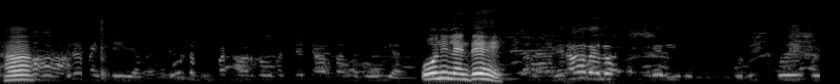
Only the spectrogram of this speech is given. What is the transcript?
ਹਾਂ ਇਹਦਾ 35000 ਉਹ ਡੱਬੀ ਪਟਵਾਰ ਦੋ ਬੱਚੇ ਚਾਰ ਦੰਦ ਹੋ ਹੀ ਆ ਉਹ ਨਹੀਂ ਲੈਂਦੇ ਇਹ ਫਿਰ ਆ ਲੈ ਲਓ ਸ਼ੇਰੀ ਕੋਈ ਕੋਈ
